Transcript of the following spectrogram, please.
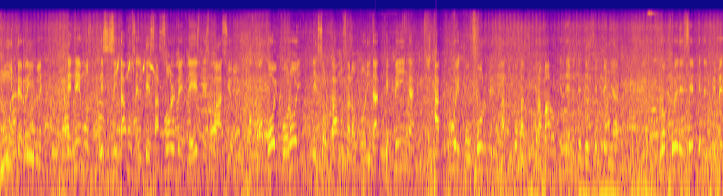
muy terrible. Tenemos, necesitamos el desasolve de este espacio. Hoy por hoy exhortamos a la autoridad que venga y actúe conforme a su, trabajo que debe de desempeñar. No puede ser que en el primer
